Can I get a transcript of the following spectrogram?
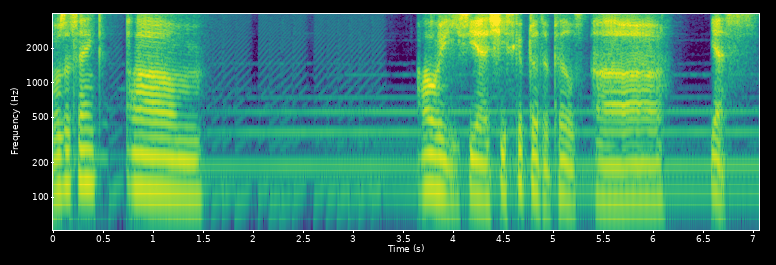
What was I saying? Um. Oh yeah, she skipped over the pills. Uh, yes,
